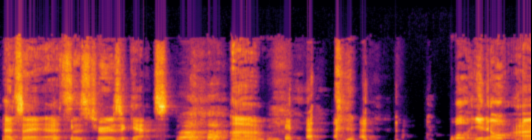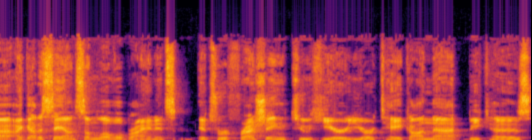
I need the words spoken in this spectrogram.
That's a that's as true as it gets. Um, well, you know, uh, I got to say, on some level, Brian, it's it's refreshing to hear your take on that because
